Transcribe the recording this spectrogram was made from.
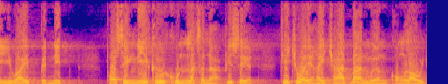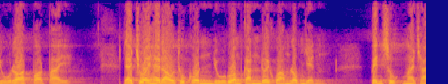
นี้ไว้เป็นนิด เพราะสิ่งนี้คือคุณลักษณะพิเศษ ที่ช่วยให้ชาติบ้านเมืองของเราอยู่รอดปลอดภัย และช่วยให้เราทุกคนอยู่ร่วมกันด้วยความร่มเย็น เป็นสุขมาช้า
